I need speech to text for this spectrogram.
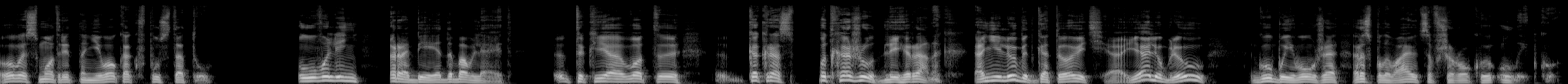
Уве смотрит на него, как в пустоту. Уволень рабея добавляет. «Так я вот э, как раз подхожу для иранок. Они любят готовить, а я люблю...» Губы его уже расплываются в широкую улыбку,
